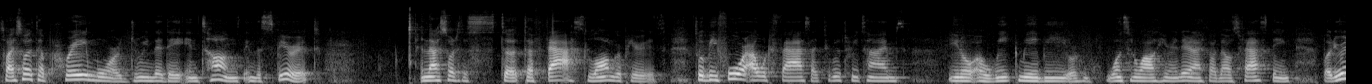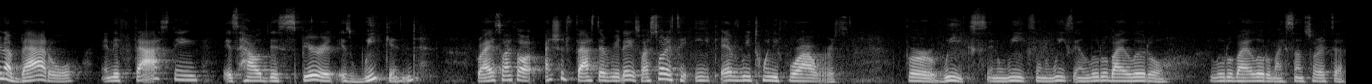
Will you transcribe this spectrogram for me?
So I started to pray more during the day in tongues in the spirit and I started to, to, to, fast longer periods. So before I would fast like two or three times, you know, a week maybe, or once in a while here and there. And I thought that was fasting. But you're in a battle, and if fasting is how this spirit is weakened, right? So I thought I should fast every day. So I started to eat every 24 hours for weeks and weeks and weeks, and little by little, little by little, my son started to,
